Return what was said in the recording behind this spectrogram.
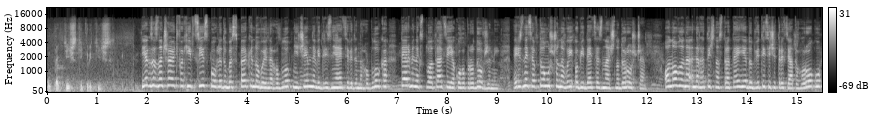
ну, практически критический. Як зазначають фахівці, з погляду безпеки новий енергоблок нічим не відрізняється від енергоблока, термін експлуатації якого продовжений. Різниця в тому, що новий обійдеться значно дорожче. Оновлена енергетична стратегія до 2030 року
